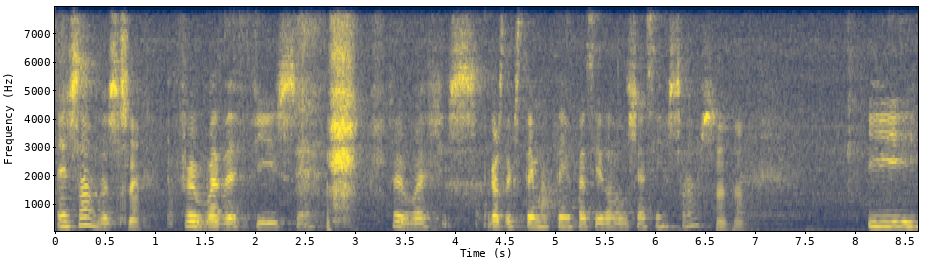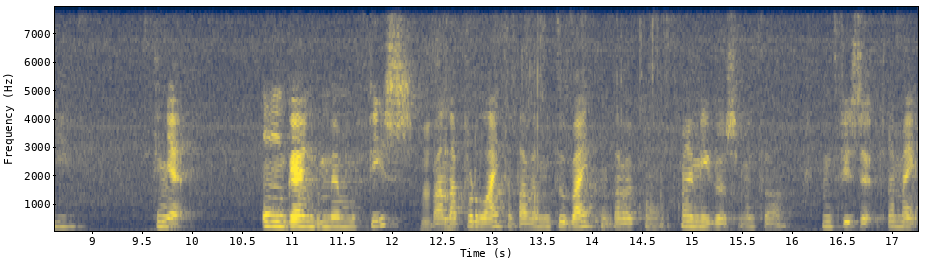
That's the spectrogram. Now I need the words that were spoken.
Em Chaves Sim. foi bué da fixe. Foi bué fixe. Gosto, gostei muito da infância e da adolescência em Chaves. Uhum. E tinha um gangue mesmo fixe Uhum. para andar por lá, então estava muito bem, estava com, com amigos muito, muito fixe. Também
